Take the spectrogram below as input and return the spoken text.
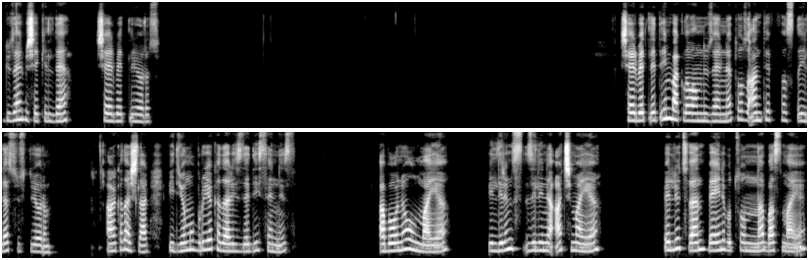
Güzel bir şekilde şerbetliyoruz. Şerbetlediğim baklavamın üzerine toz antep fıstığıyla süslüyorum. Arkadaşlar videomu buraya kadar izlediyseniz abone olmayı, bildirim zilini açmayı ve lütfen beğeni butonuna basmayı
